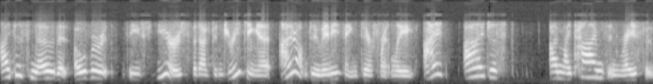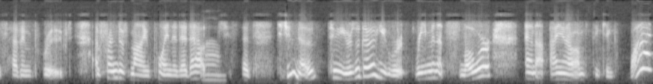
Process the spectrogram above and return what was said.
I just know that over these years that I've been drinking it, I don't do anything differently. I I just uh, my times in races have improved. A friend of mine pointed it out. Wow. She said, "Did you know two years ago you were three minutes slower?" And I, I you know, I'm thinking, "What?"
